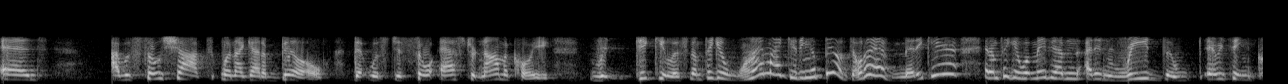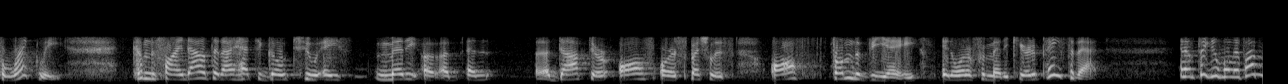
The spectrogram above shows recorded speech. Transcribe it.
and I was so shocked when I got a bill that was just so astronomically ridiculous. And I'm thinking, why am I getting a bill? Don't I have Medicare? And I'm thinking, well, maybe I'm, I didn't read the everything correctly. Come to find out that I had to go to a medi a, a, a- a doctor off or a specialist off from the VA in order for Medicare to pay for that. And I'm thinking, well, if I'm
